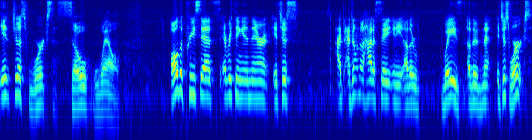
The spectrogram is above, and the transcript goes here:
it just works so well. All the presets, everything in there, it just, I, I don't know how to say any other ways other than that, it just works.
